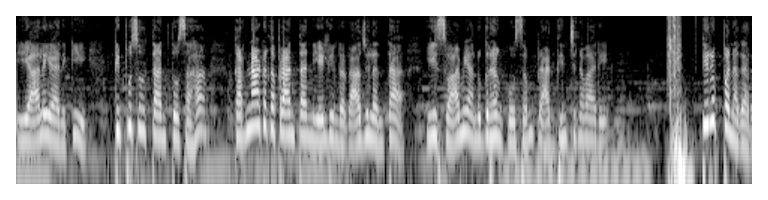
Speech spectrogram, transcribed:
ఈ ఆలయానికి టిప్పు సుల్తాన్తో సహా కర్ణాటక ప్రాంతాన్ని ఏలిన రాజులంతా ఈ స్వామి అనుగ్రహం కోసం ప్రార్థించినవారే తిరుప్పనగర్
